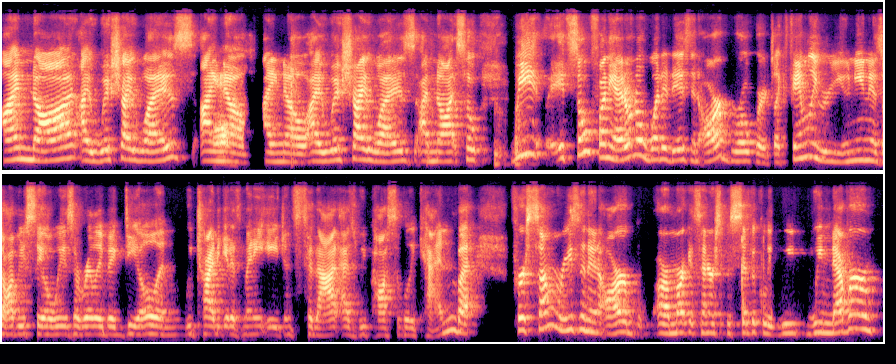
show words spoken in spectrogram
I'm not. I wish I was. I Oh. know. I know. I wish I was. I'm not. So we it's so funny. I don't know what it is in our brokerage. Like family reunion is obviously always a really big deal and we try to get as many agents to that as we possibly can, but for some reason in our our market center specifically, we we never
